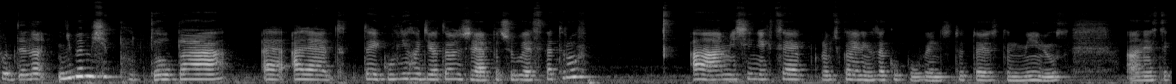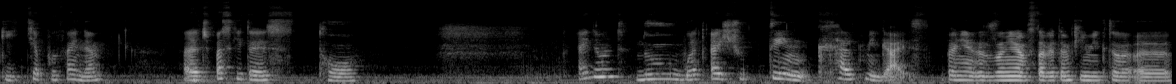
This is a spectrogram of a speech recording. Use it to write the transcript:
Kurde, no niby mi się podoba, ale tutaj głównie chodzi o to, że potrzebuję swetrów, a mi się nie chce robić kolejnych zakupów, więc to, to jest ten minus. A on jest taki ciepły, fajny. Ale czy paski to jest to? I don't know what I should think. Help me, guys. Pewnie zanim wstawię ten filmik, to, e,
